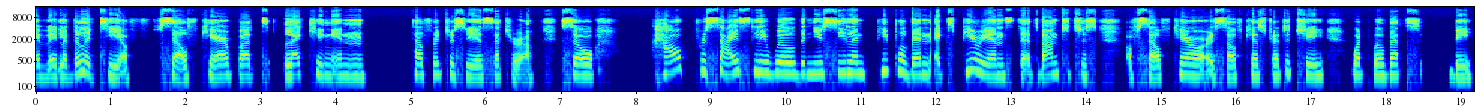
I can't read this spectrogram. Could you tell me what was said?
availability of self care, but lacking in health literacy, etc. So how precisely will the New Zealand people then experience the advantages of self care or a self care strategy? What will that be?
